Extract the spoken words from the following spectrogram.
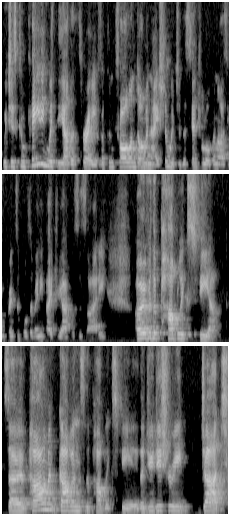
which is competing with the other three for control and domination, which are the central organising principles of any patriarchal society, over the public sphere. So, Parliament governs the public sphere. The judiciary judge,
